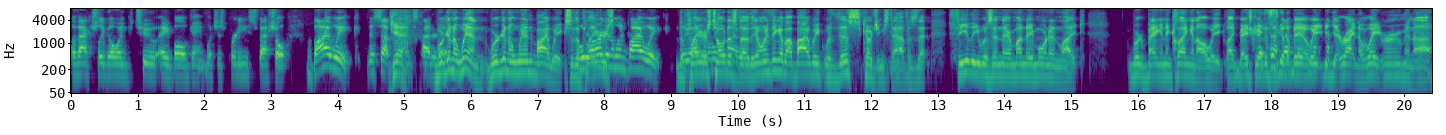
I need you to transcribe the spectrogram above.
of actually going to a bowl game, which is pretty special. Bye week this upcoming yeah, Saturday. We're gonna win. We're gonna win bye week. So the we players are gonna win bye week. The we players told us though week. the only thing about bye week with this coaching staff is that Feely was in there Monday morning like we're banging and clanging all week. Like basically, this is going to be a week to get right in the weight room, and uh,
